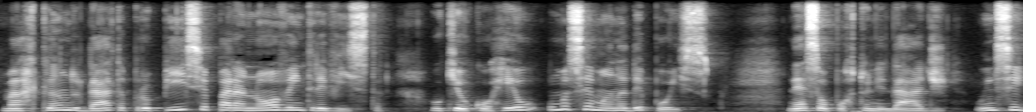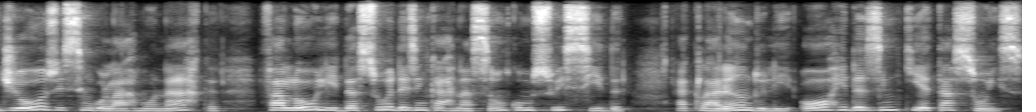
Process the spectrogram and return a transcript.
marcando data propícia para nova entrevista, o que ocorreu uma semana depois. Nessa oportunidade, o insidioso e singular monarca falou-lhe da sua desencarnação como suicida, aclarando-lhe hórridas inquietações,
